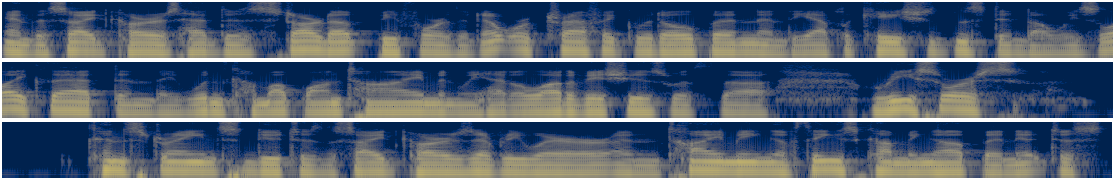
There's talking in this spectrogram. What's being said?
and the sidecars had to start up before the network traffic would open, and the applications didn't always like that, and they wouldn't come up on time, and we had a lot of issues with uh, resource constraints due to the sidecars everywhere and timing of things coming up, and it just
